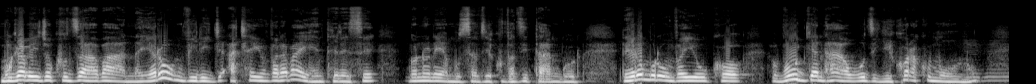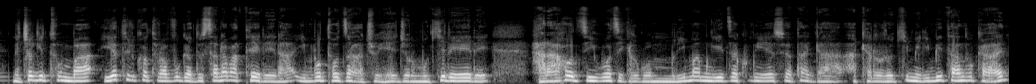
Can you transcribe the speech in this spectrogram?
Mugabo ejo kuzabana yarumvirije aca yumva arabaye interese ngo none yamusabye kuva zitangura rero murumva yuko burya ntawuzi igikora k'umuntu ni cyo gituma iyo turi ko turavuga dusa n'abaterera imbuto zacu hejuru mu kirere hari aho zigwa zikagwa mu murima mwiza kumwe Yesu yatanga akaroro k'imirimo itandukanye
